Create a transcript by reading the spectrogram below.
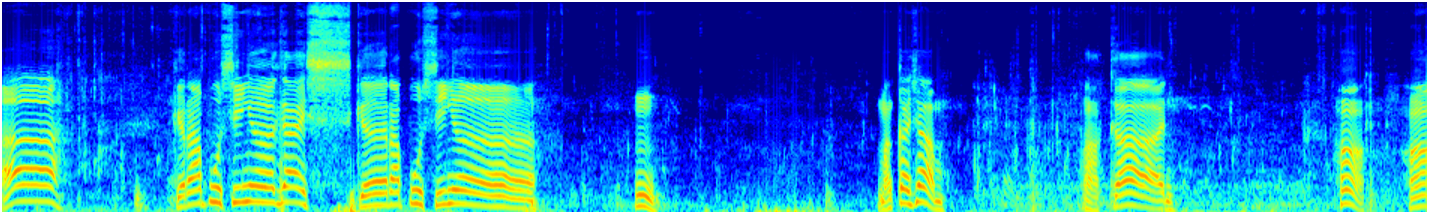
Ah. Kerapu singa guys. Kerapu singa. Hmm. Makan Syam. Makan. Ha. Ha.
